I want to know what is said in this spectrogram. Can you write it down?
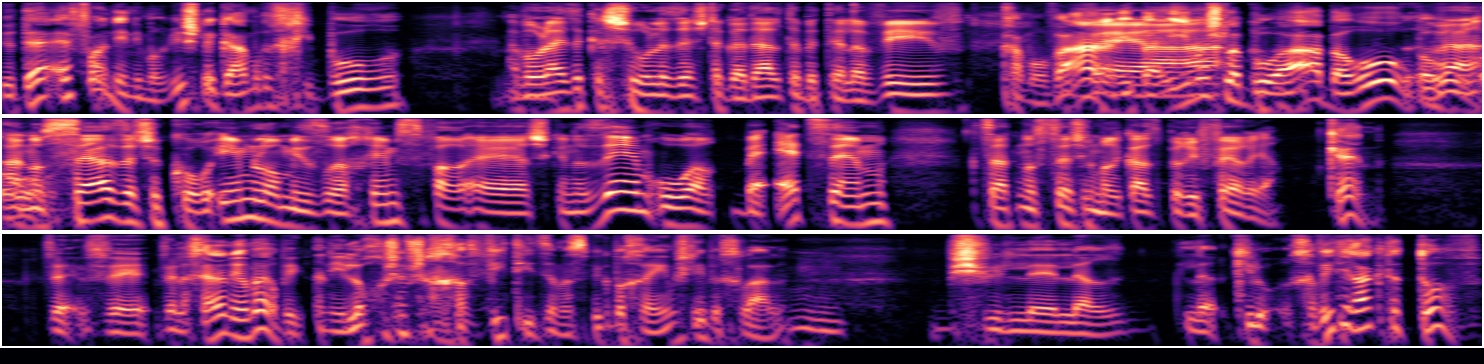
יודע איפה אני, אני מרגיש לגמרי חיבור, אבל אולי זה קשור לזה שאתה גדלת בתל אביב. כמובן, אני וה- באימא של הבועה, ברור, ברור. והנושא הזה שקוראים לו מזרחים ספר... אה, אשכנזים, הוא בעצם קצת נושא של מרכז פריפריה. כן. ו- ו- ולכן אני אומר, אני לא חושב שחוויתי את זה מספיק בחיים שלי בכלל, בשביל ל... ל- ל- כאילו, חוויתי רק את הטוב.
